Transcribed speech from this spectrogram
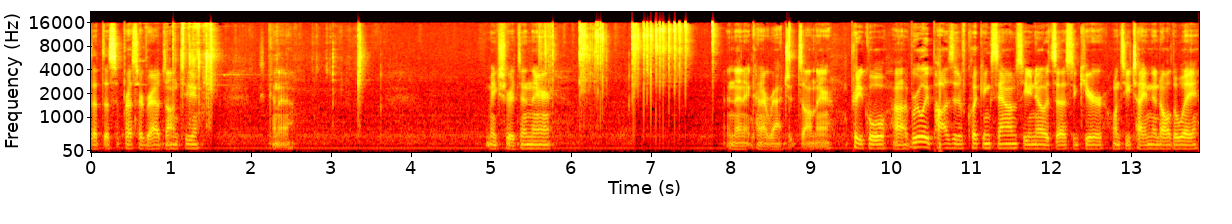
that the suppressor grabs onto. Just kind of make sure it's in there. And then it kind of ratchets on there pretty cool. Uh, really positive clicking sound, so you know it's uh, secure once you tighten it all the way.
